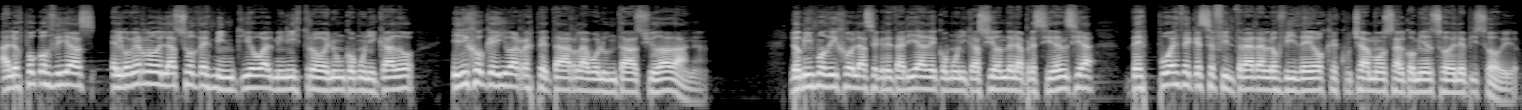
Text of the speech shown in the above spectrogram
A los pocos días, el gobierno de Lazo desmintió al ministro en un comunicado y dijo que iba a respetar la voluntad ciudadana. Lo mismo dijo la Secretaría de Comunicación de la Presidencia después de que se filtraran los videos que escuchamos al comienzo del episodio.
